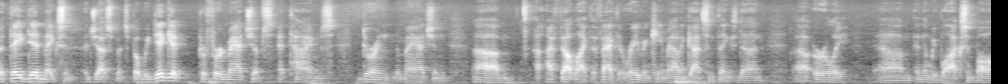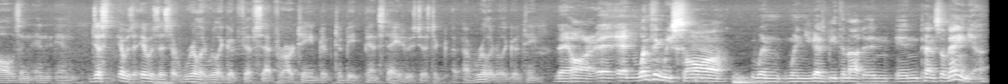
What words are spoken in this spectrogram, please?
but they did make some adjustments. But we did get preferred matchups at times during the match, and um, I felt like the fact that Raven came out and got some things done uh, early Um, and then we blocked some balls, and, and, and just it was it was just a really really good fifth set for our team to, to beat Penn State, who's just a, a really really good team. They are, and, and one thing we saw when when you guys beat them out in in Pennsylvania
